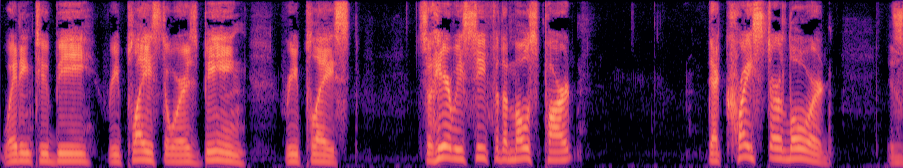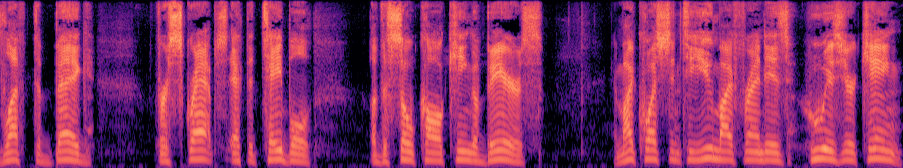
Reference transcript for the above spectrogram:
waiting to be replaced or is being replaced. So here we see, for the most part, that Christ our Lord is left to beg for scraps at the table of the so called King of Beers. And my question to you, my friend, is who is your king?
